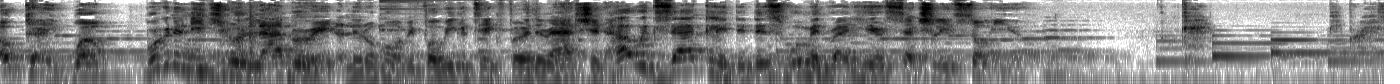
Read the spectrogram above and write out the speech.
Okay, well, we're gonna need you to elaborate a little more before we can take further action. How exactly did this woman right here sexually assault you? Okay. Be brave.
